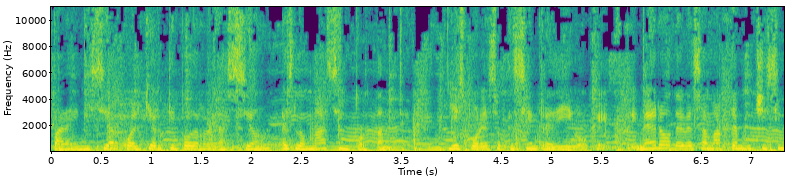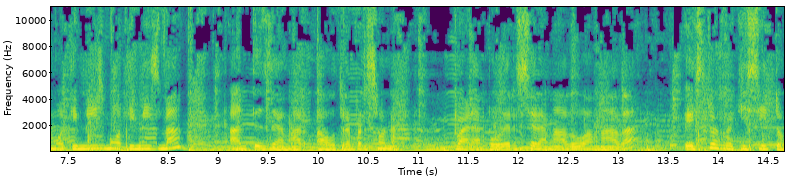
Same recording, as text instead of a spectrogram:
para iniciar cualquier tipo de relación es lo más importante. Y es por eso que siempre digo que primero debes amarte muchísimo a ti mismo, a ti misma, antes de amar a otra persona. Para poder ser amado o amada, esto es requisito.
